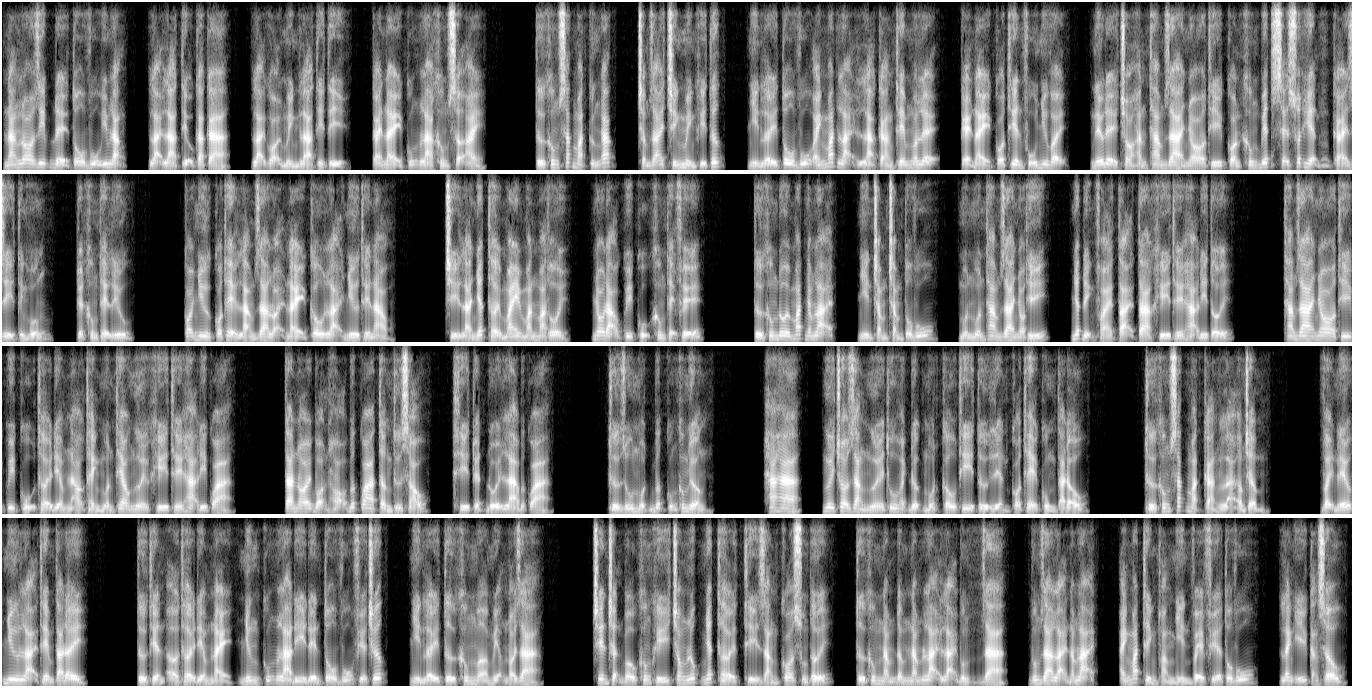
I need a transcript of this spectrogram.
Nàng lo dịp để Tô Vũ im lặng, lại là tiểu ca ca, lại gọi mình là tỷ tỷ, cái này cũng là không sợ ai. Tử không sắc mặt cứng ngắc, chậm rãi chính mình khí tức, nhìn lấy Tô Vũ ánh mắt lại là càng thêm ngoan lệ, kẻ này có thiên phú như vậy, nếu để cho hắn tham gia nho thì còn không biết sẽ xuất hiện cái gì tình huống, tuyệt không thể lưu. Coi như có thể làm ra loại này câu lại như thế nào. Chỉ là nhất thời may mắn mà thôi, nho đạo quy củ không thể phế. Tử không đôi mắt nhắm lại, nhìn chằm chằm Tô Vũ, muốn muốn tham gia nho thí, nhất định phải tại ta khí thế hạ đi tới. Tham gia nho thí quy củ thời điểm nào thành muốn theo ngươi khí thế hạ đi qua. Ta nói bọn họ bước qua tầng thứ 6, thì tuyệt đối là bước qua. Thử du một bước cũng không nhường. Ha ha, ngươi cho rằng ngươi thu hoạch được một câu thi từ liền có thể cùng ta đấu. Thử không sắc mặt càng là âm trầm. Vậy nếu như lại thêm ta đây? Tử thiện ở thời điểm này nhưng cũng là đi đến tô vũ phía trước, nhìn lấy tử không mở miệng nói ra. Trên trận bầu không khí trong lúc nhất thời thì rằng co xuống tới, tử không nắm đấm nắm lại lại bung ra, bung ra lại nắm lại, ánh mắt thỉnh thoảng nhìn về phía tô vũ, lanh ý càng sâu.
